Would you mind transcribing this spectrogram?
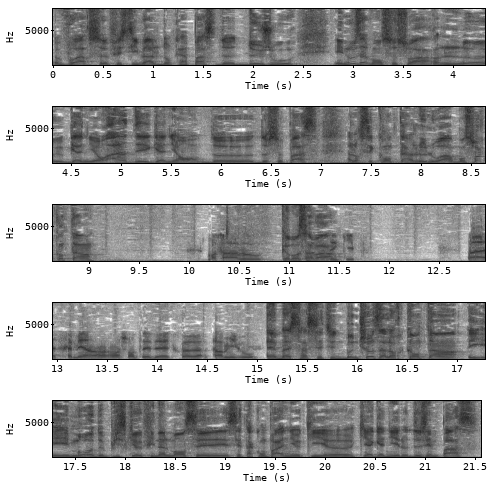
voir ce festival, donc un pass de deux jours. Et nous avons ce soir le gagnant, un des gagnants de, de ce pass. Alors c'est Quentin Leloir. Bonsoir Quentin. Bonsoir à vous. Comment ça Bonsoir va. Ouais, très bien, enchanté d'être euh, parmi vous. Eh ben ça c'est une bonne chose. Alors Quentin et, et Maude, puisque finalement c'est ta compagne qui euh, qui a gagné le deuxième pass,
